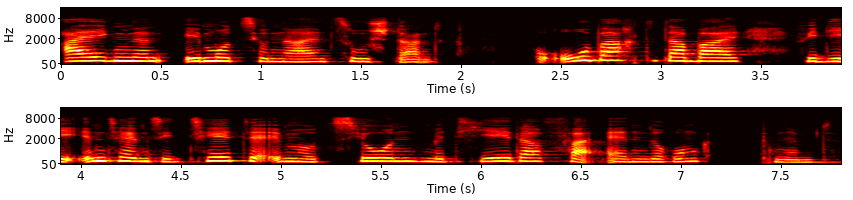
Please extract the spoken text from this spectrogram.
eigenen emotionalen Zustand. Beobachte dabei, wie die Intensität der Emotionen mit jeder Veränderung abnimmt.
